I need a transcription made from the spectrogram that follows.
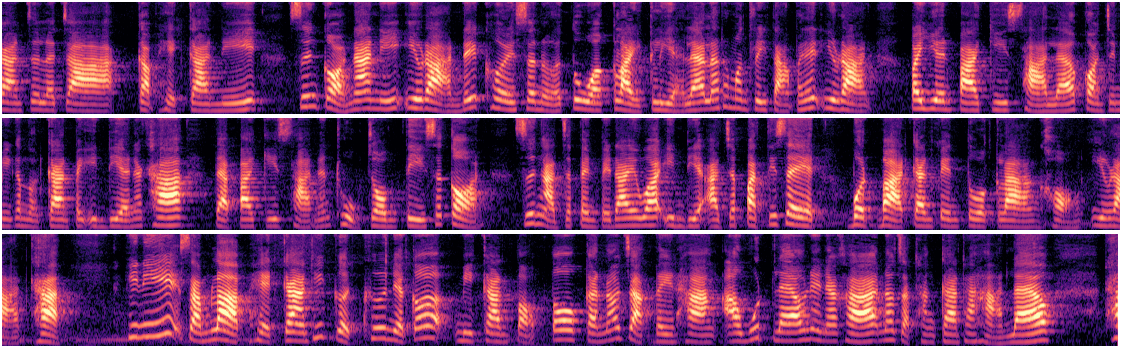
การเจรจากับเหตุการณ์นี้ ซึ่งก่อนหน้านี้อิหร่านได้เคยเสนอตัวไกล่เกลี่ยและรัฐมนตรีต่างประเทศอิหร่าน เยือนปากีสถานแล้วก่อนจะมีกำหนดการไปอินเดียนะคะ แต่ปากีสถานนั้นถูกโจมตีซะก่อน ซึ่งอาจจะเป็นไปได้ว่าอินเดียอาจจะปฏิเสธ บทบาทการเป็นตัวกลางของอิหร่านค่ะทีนี้สำหรับเหตุการณ์ที่เกิดขึ้นเนี่ยก็มีการตอบโต้กันนอกจากในทางอาวุธแล้วเนี่ยนะคะ นอกจากทางการทหารแล้ว ท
